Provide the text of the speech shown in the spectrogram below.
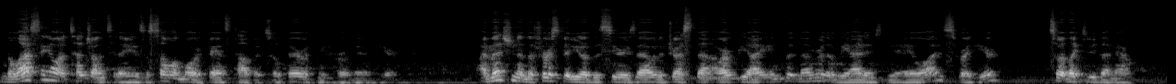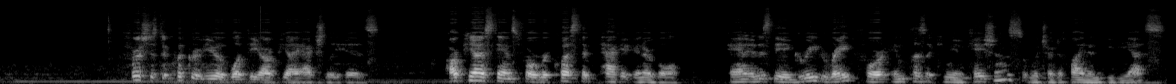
The last thing I want to touch on today is a somewhat more advanced topic, so bear with me for a minute here. I mentioned in the first video of the series that I would address that RPI input number that we add into the AOIs right here, so I'd like to do that now. First, just a quick review of what the RPI actually is. RPI stands for Requested Packet Interval, and it is the agreed rate for implicit communications, which are defined in EDS,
